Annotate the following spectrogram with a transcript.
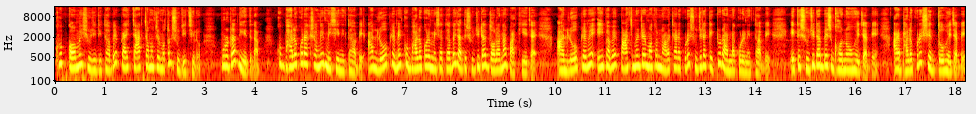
খুব কমই সুজি দিতে হবে, প্রায় চার চামচের মতন সুজি ছিল। পুরোটা দিয়ে দিলাম। খুব ভালো করে একসঙ্গে মিশিয়ে নিতে হবে। আর লো ফ্লেমে খুব ভালো করে মেশাতে হবে যাতে সুজিটা দলা না পাকিয়ে যায়। আর লো ফ্লেমে এইভাবে পাঁচ মিনিটের মতন নাড়াচাড়া করে সুজিটাকে একটু রান্না করে নিতে হবে। এতে সুজিটা বেশ ঘনও হয়ে যাবে আর ভালো করে সেদ্ধও হয়ে যাবে।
